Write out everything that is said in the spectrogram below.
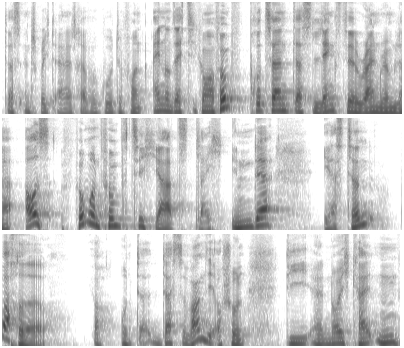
Das entspricht einer Trefferquote von 61,5 Prozent, das längste Ryan Rimmler aus 55 Yards gleich in der ersten Woche. Ja, und das waren sie auch schon, die äh, Neuigkeiten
